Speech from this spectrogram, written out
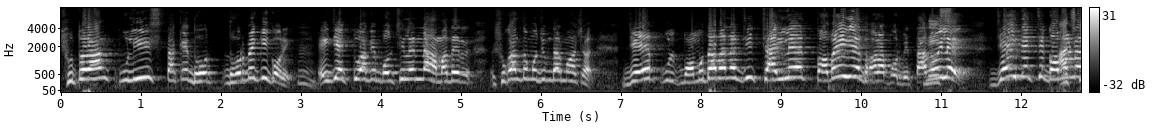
সুতরাং পুলিশ তাকে ধরবে কি করে? এই যে একটু আগে বলছিলেন না আমাদের সুকান্ত মজুমদার মহাশয় যে মমতা ব্যানার্জি চাইলে তবেই এ ধরা পড়বে তা। নইলে যেই দেখছে গভর্নর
